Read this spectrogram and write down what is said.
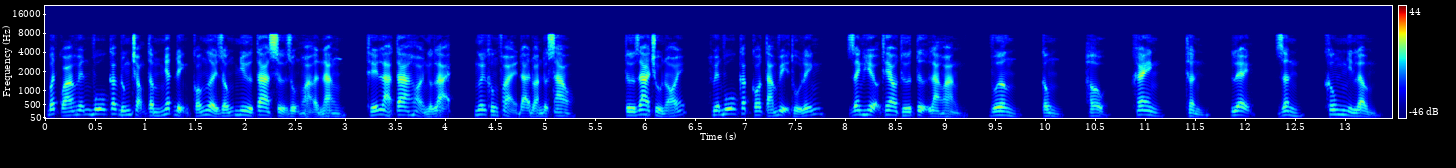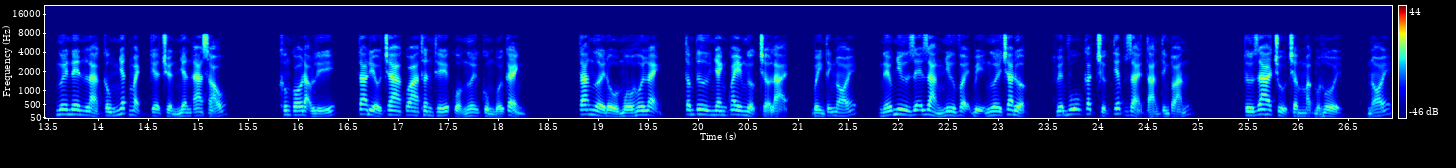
Bất quá huyễn vũ các đúng trọng tâm nhất định có người giống như ta sử dụng hỏa ẩn năng, thế là ta hỏi ngược lại, ngươi không phải đã đoán được sao? Từ gia chủ nói, huyễn vũ các có tám vị thủ lĩnh, danh hiệu theo thứ tự là hoàng, vương, công, hầu, khanh, thần, lệnh, dân, không nhìn lầm, ngươi nên là công nhất mạch kia truyền nhân a sáu. Không có đạo lý, ta điều tra qua thân thế của ngươi cùng bối cảnh ta người đổ mồ hôi lạnh, tâm tư nhanh quay ngược trở lại, bình tĩnh nói, nếu như dễ dàng như vậy bị ngươi tra được huyện vũ các trực tiếp giải tán tính toán. Từ gia chủ trầm mặc một hồi, nói,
